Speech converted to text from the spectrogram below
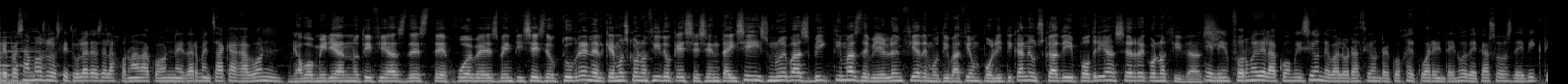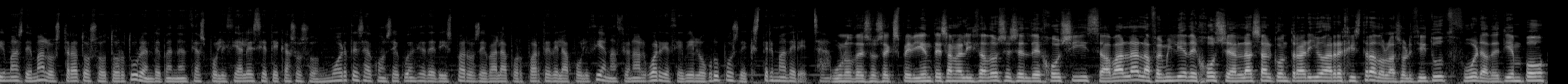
Repasamos los titulares de la jornada con Eder Menchaca, Gabón. Gabón Miriam, noticias de este jueves 26 de octubre en el que hemos conocido que 66 nuevas víctimas de violencia de motivación política en Euskadi podrían ser reconocidas. El informe de la Comisión de Valoración recoge 49 casos de víctimas de malos tratos o tortura en dependencias policiales. Siete casos son muertes a consecuencia de disparos de bala por parte de la Policía Nacional, Guardia Civil o grupos de extrema derecha. Uno de esos expedientes analizados es el de Joshi Zavala. La familia de José Anlas, al contrario, ha registrado la solicitud fuera de tiempo,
